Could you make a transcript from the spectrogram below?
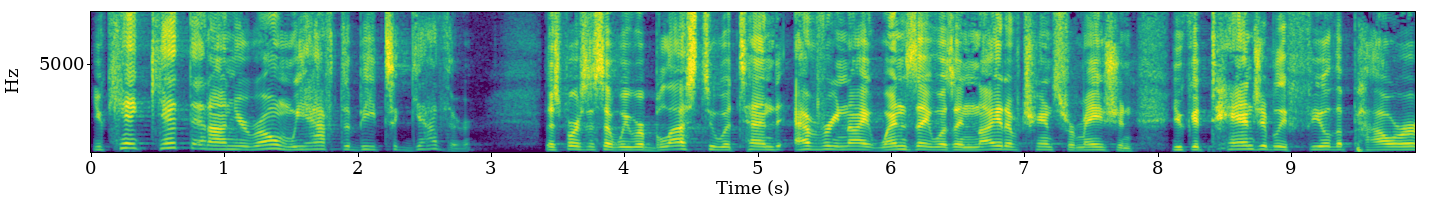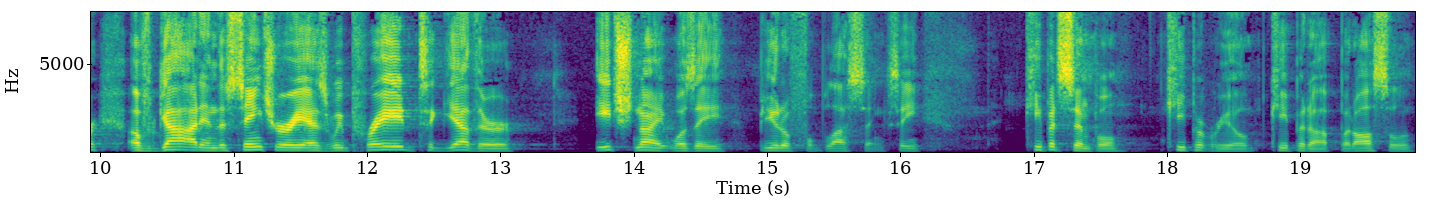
You can't get that on your own. We have to be together. This person said, We were blessed to attend every night. Wednesday was a night of transformation. You could tangibly feel the power of God in the sanctuary as we prayed together. Each night was a beautiful blessing. See, keep it simple, keep it real, keep it up, but also,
